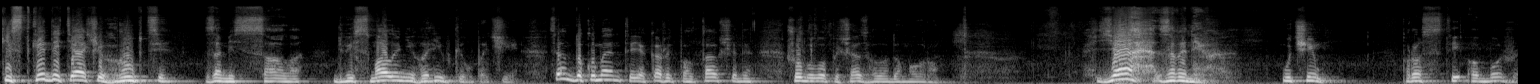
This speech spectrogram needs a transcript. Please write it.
Кістки дитячі в грубці замість сала, дві смалені голівки у печі. Це документи, як кажуть Полтавщини, що було під час голодомору. Я завинив. У чим? Прости, о Боже.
